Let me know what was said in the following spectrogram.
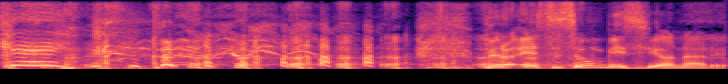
¿Qué? Pero ese es un visionario.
